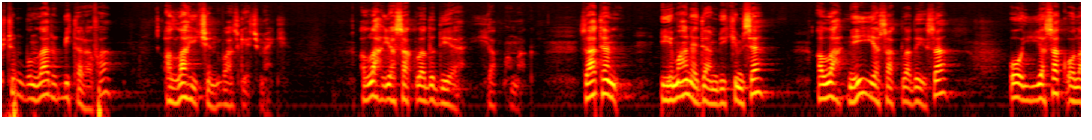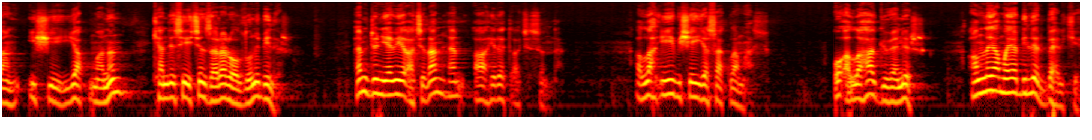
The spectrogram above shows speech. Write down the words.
Bütün bunlar bir tarafa Allah için vazgeçmek. Allah yasakladı diye yapmamak. Zaten iman eden bir kimse Allah neyi yasakladıysa o yasak olan işi yapmanın kendisi için zarar olduğunu bilir. Hem dünyevi açıdan hem ahiret açısından. Allah iyi bir şey yasaklamaz. O Allah'a güvenir. Anlayamayabilir belki.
